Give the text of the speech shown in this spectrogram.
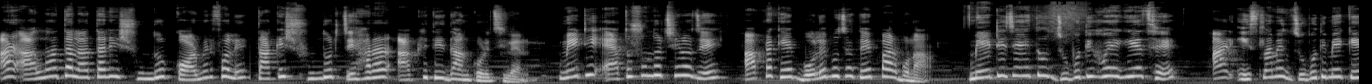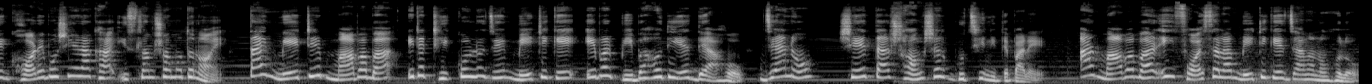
আর আল্লাহ তালা তার এই সুন্দর কর্মের ফলে তাকে সুন্দর চেহারার আকৃতি দান করেছিলেন। মেয়েটি এত সুন্দর ছিল যে আপনাকে বলে বোঝাতে পারব না। মেয়েটি যেহেতু যুবতী হয়ে গিয়েছে আর ইসলামের যুবতী মেয়েকে ঘরে বসিয়ে রাখা ইসলাম সম্মত নয়। তাই মেয়েটির মা বাবা এটা ঠিক করল যে মেয়েটিকে এবার বিবাহ দিয়ে দেয়া হোক, যেন সে তার সংসার গুছিয়ে নিতে পারে। আর মা বাবার এই ফয়সালা মেয়েটিকে জানানো হলো।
